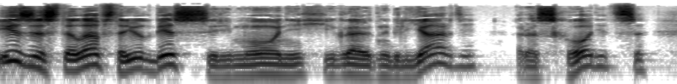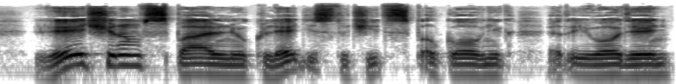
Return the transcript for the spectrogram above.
Из-за стола встают без церемоний, играют на бильярде, расходятся. Вечером в спальню к леди стучится полковник. Это его день.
